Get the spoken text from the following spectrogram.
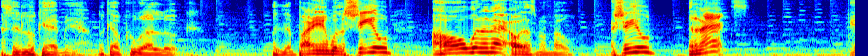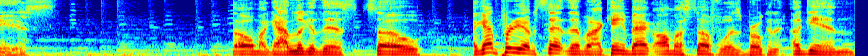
I said, look at me. Look how cool I look. Look at the band with a shield. Oh, with an axe. Oh, that's my bow. A shield and an axe. Yes. Oh my God, look at this. So I got pretty upset that when I came back, all my stuff was broken again.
